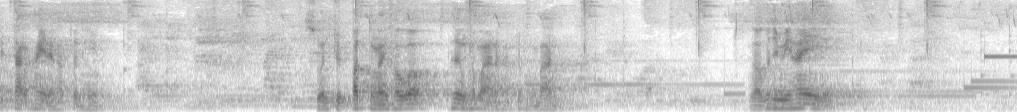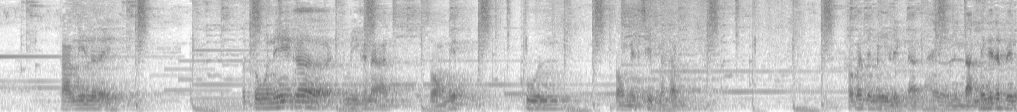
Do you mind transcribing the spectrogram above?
ติดตั้งให้นะครับตัวนี้ ส่วนจุดปลั๊กตรงนั้นเขาก็เพิ่มเข้ามานะครับเจ้าของบ้าน เราก็จะมีให้ ตามนี้เลย ประตูนี้ก็จะมีขนาด 2 เมตรคูณ2เมตร10นะครับเขาก็จะมีเหล็กดัดให้เหล็กดัดนี่ก็จะเป็น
